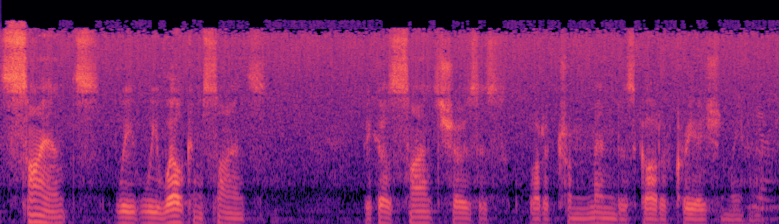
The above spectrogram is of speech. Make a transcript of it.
science. We, we welcome science because science shows us what a tremendous God of creation we have.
